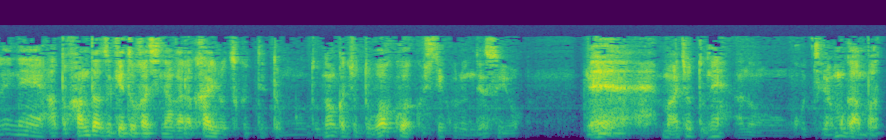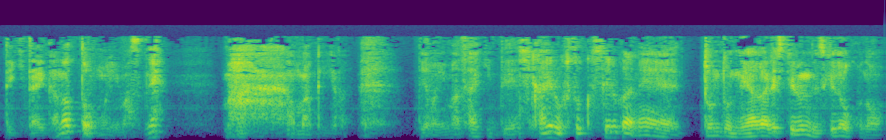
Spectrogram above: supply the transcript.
れね、あとハンダ付けとかしながら回路作ってと思うと、なんかちょっとワクワクしてくるんですよ。ええー、まあちょっとね、あの、こちらも頑張っていきたいかなと思いますね。まあ、うまくいけば。でも今最近電子回路不足してるからね、どんどん値上がりしてるんですけど、この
